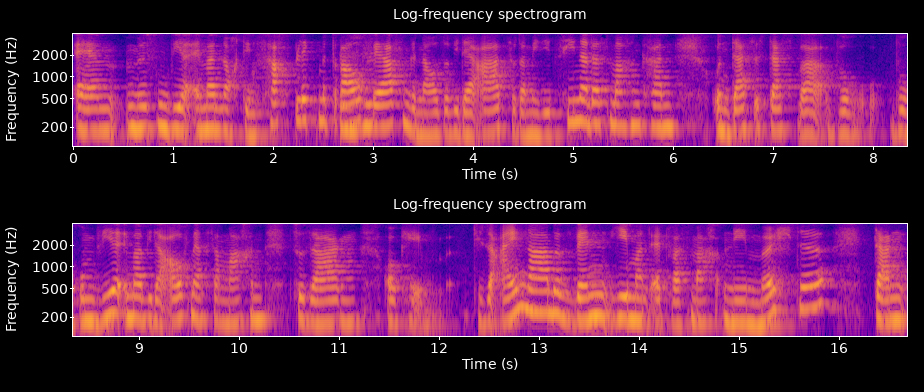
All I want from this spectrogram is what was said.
ähm, müssen wir immer noch den Fachblick mit drauf mhm. werfen, genauso wie der Arzt oder Mediziner das machen kann. Und das ist das, worum wir immer wieder aufmerksam machen, zu sagen, okay, diese Einnahme, wenn jemand etwas machen, nehmen möchte, dann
